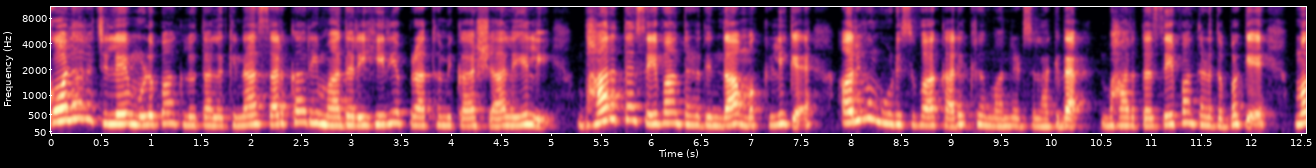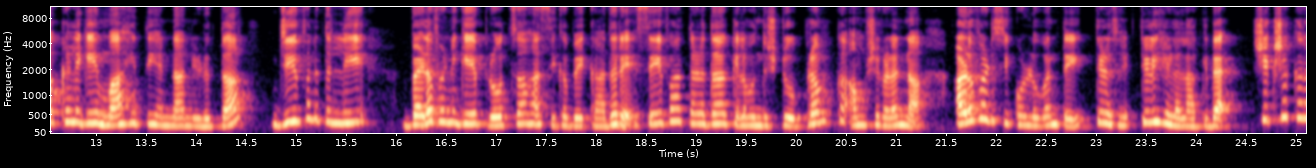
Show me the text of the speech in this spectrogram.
ಕೋಲಾರ ಜಿಲ್ಲೆ ಮುಳುಬಾಗಿಲು ತಾಲೂಕಿನ ಸರ್ಕಾರಿ ಮಾದರಿ ಹಿರಿಯ ಪ್ರಾಥಮಿಕ ಶಾಲೆಯಲ್ಲಿ ಭಾರತ ಸೇವಾ ದಳದಿಂದ ಮಕ್ಕಳಿಗೆ ಅರಿವು ಮೂಡಿಸುವ ಕಾರ್ಯಕ್ರಮ ನಡೆಸಲಾಗಿದೆ. ಭಾರತ ಸೇವಾ ದಳದ ಬಗ್ಗೆ ಮಕ್ಕಳಿಗೆ ಮಾಹಿತಿಯನ್ನ ನೀಡುತ್ತಾ ಜೀವನದಲ್ಲಿ ಬೆಳವಣಿಗೆ ಪ್ರೋತ್ಸಾಹ ಸಿಗಬೇಕಾದರೆ ಸೇವಾ ತಳದ ಕೆಲವೊಂದಿಷ್ಟು ಪ್ರಮುಖ ಅಂಶಗಳನ್ನು ಅಳವಡಿಸಿಕೊಳ್ಳುವಂತೆ ತಿಳಿಹೇಳಲಾಗಿದೆ. ತಿಳಿ ಹೇಳಲಾಗಿದೆ ಶಿಕ್ಷಕರ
